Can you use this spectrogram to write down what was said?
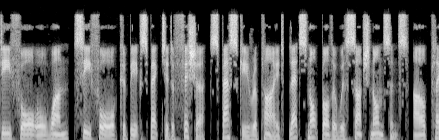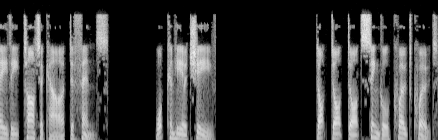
d4 or 1, c4 could be expected of Fischer, Spassky replied, let's not bother with such nonsense, I'll play the Tartakower defense. What can he achieve? single quote quote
